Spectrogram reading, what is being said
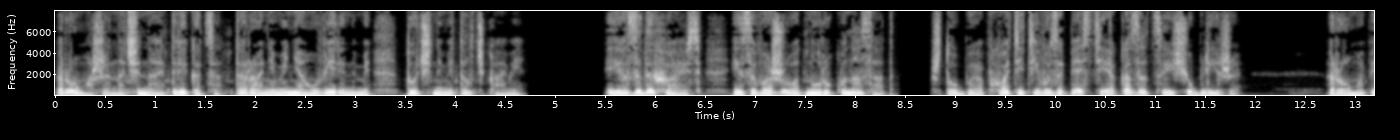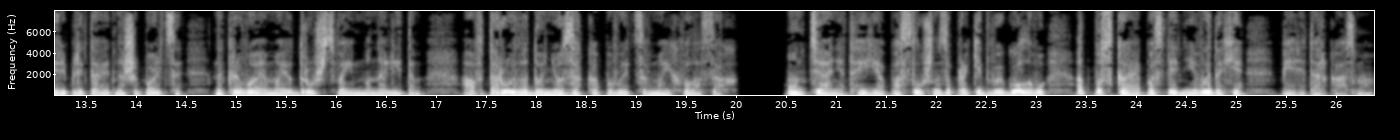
Рома же начинает двигаться, тараня меня уверенными, точными толчками. Я задыхаюсь и завожу одну руку назад, чтобы обхватить его запястье и оказаться еще ближе. Рома переплетает наши пальцы, накрывая мою дрожь своим монолитом, а второй ладонью закапывается в моих волосах. Он тянет, и я послушно запрокидываю голову, отпуская последние выдохи перед оргазмом.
